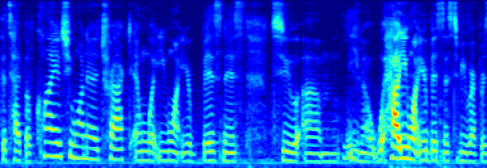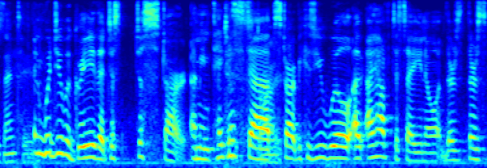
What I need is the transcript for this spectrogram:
the type of clients you want to attract and what you want your business to, um, you know, how you want your business to be represented. And would you agree that just just start? I mean, take a step, start. start. because you will. I, I have to say, you know, there's there's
